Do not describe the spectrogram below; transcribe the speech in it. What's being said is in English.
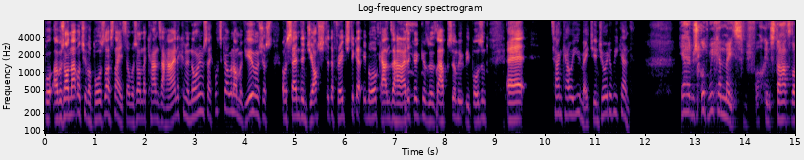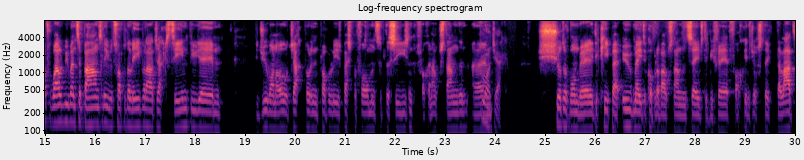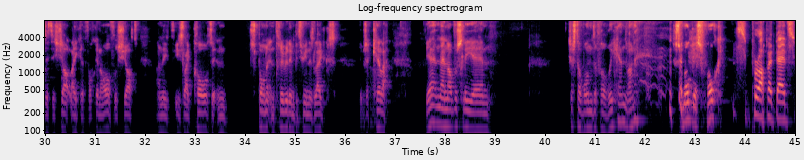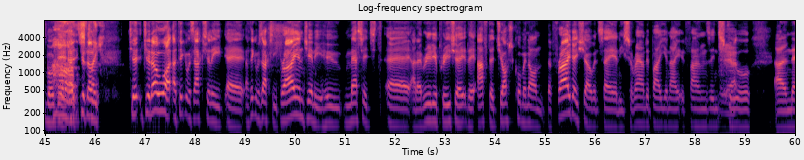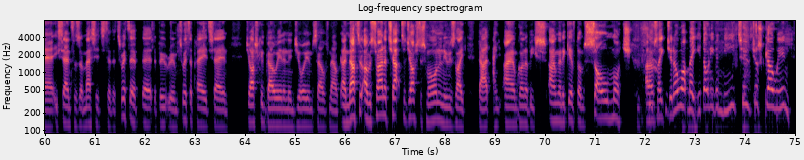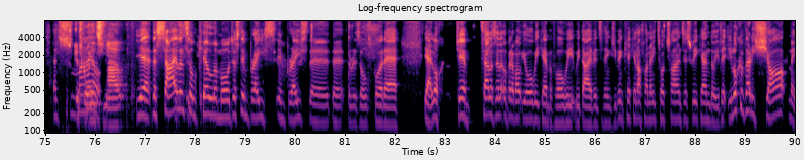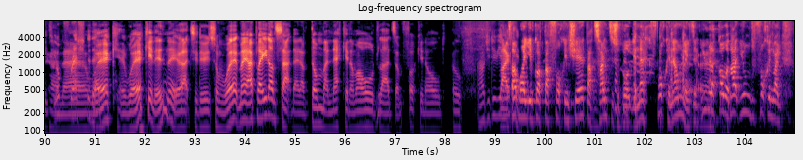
But I was on that much of a buzz last night. I was on the cans of Heineken, and Noreen was like, "What's going on with you?" I was just, I was sending Josh to the fridge to get me more cans of Heineken because I was absolutely buzzing. Uh, Tank, how are you, mate? You enjoyed the weekend? Yeah, it was a good weekend, mate. We fucking started off well. We went to Barnsley, we were top of the league with our Jack's team. The um, the drew one all. Jack put in probably his best performance of the season. Fucking outstanding. Um, Come on, Jack. should have won really. The keeper who made a couple of outstanding saves. To be fair, fucking just the, the lads hit his shot like a fucking awful shot, and he, he's like caught it and spun it and threw it in between his legs. It was a killer. Yeah, and then obviously um, just a wonderful weekend, wasn't it? Smug as fuck. It's proper dead smug. Oh, eh? it's like- do, do you know what? I think it was actually, uh, I think it was actually Brian Jimmy who messaged, uh, and I really appreciated it after Josh coming on the Friday show and saying he's surrounded by United fans in Yeah. school, and uh, he sent us a message to the Twitter, uh, the Boot Room Twitter page saying Josh could go in and enjoy himself now. And that's I was trying to chat to Josh this morning. He was like, "Dad, I, I am gonna be, I'm gonna give them so much," and I was like, "Do you know what, mate? You don't even need to. Just go in and smile." Just go in and smile. Yeah, the silence will kill them all. Just embrace, embrace the the, the results. But uh, yeah, look, Jim, tell us a little bit about your weekend before we, we dive into things. You've been kicking off on any touchlines this weekend, or you bit you're looking very sharp, mate. You look And, fresh uh, today. Work, working, isn't it? You're actually doing some work, mate. I played on Saturday. and I've done my neck, and I'm old, lads. I'm fucking old. Oh, how'd you do your Like. Is that why you've got that fucking shirt that tight to support your neck? Fucking hell, mate. If you let go of that, you'll fucking like.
